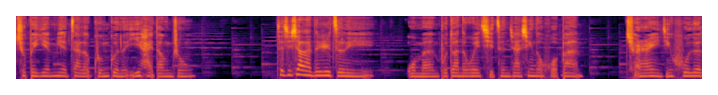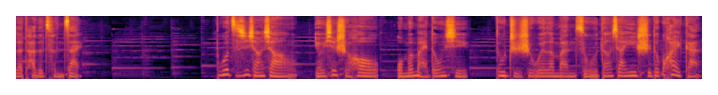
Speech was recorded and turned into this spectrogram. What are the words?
就被湮灭在了滚滚的衣海当中。在接下来的日子里，我们不断的为其增加新的伙伴，全然已经忽略了它的存在。不过仔细想想，有一些时候我们买东西。都只是为了满足当下一时的快感，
